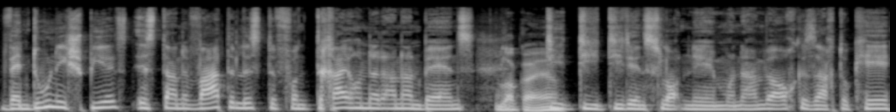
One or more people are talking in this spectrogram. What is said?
Wenn du nicht spielst, ist da eine Warteliste von 300 anderen Bands, Locker, ja. die, die, die den Slot nehmen. Und da haben wir auch gesagt, okay,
